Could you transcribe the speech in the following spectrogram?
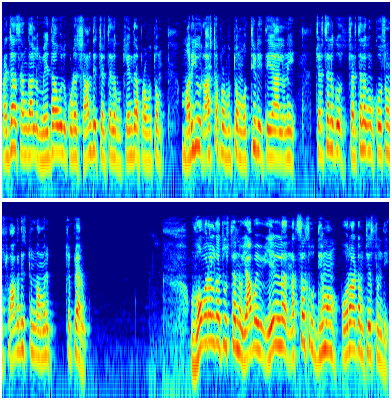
ప్రజా సంఘాలు మేధావులు కూడా శాంతి చర్చలకు కేంద్ర ప్రభుత్వం మరియు రాష్ట్ర ప్రభుత్వం ఒత్తిడి తేయాలని చర్చలకు చర్చల కోసం స్వాగతిస్తున్నామని చెప్పారు. ఓవరాల్గా చూస్తే యాభై ఏళ్ళ నక్సల్స్ ఉద్యమం పోరాటం చేస్తుంది.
